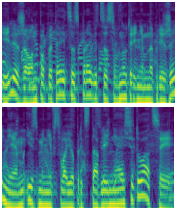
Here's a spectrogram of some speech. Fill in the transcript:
Или же он попытается справиться с внутренним напряжением, изменив свое представление о ситуации.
